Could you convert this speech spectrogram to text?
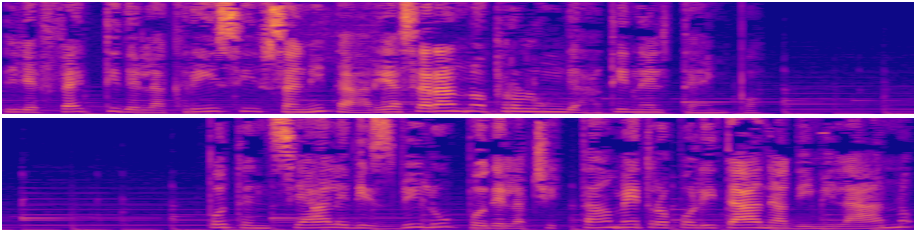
gli effetti della crisi sanitaria saranno prolungati nel tempo. Potenziale di sviluppo della città metropolitana di Milano,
